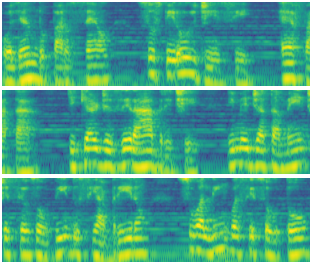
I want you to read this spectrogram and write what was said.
Olhando para o céu, suspirou e disse: Éfata, que quer dizer abre-te. Imediatamente seus ouvidos se abriram, sua língua se soltou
